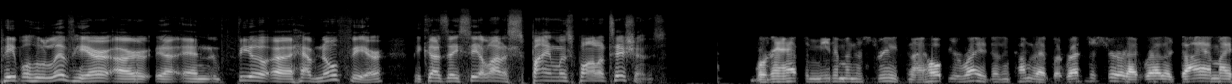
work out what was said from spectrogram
people who live here are and feel have no fear because they see a lot of spineless politicians. We're going to have to meet them in the streets, and I hope you're right. It doesn't come to that, but rest assured, I'd rather die on my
